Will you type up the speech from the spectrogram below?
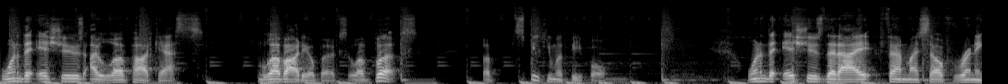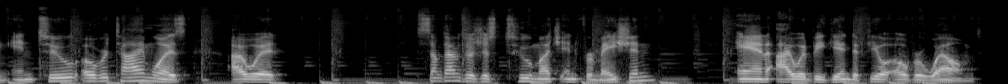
one of the issues I love podcasts, love audiobooks, love books, love speaking with people. One of the issues that I found myself running into over time was I would sometimes there's just too much information and I would begin to feel overwhelmed.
